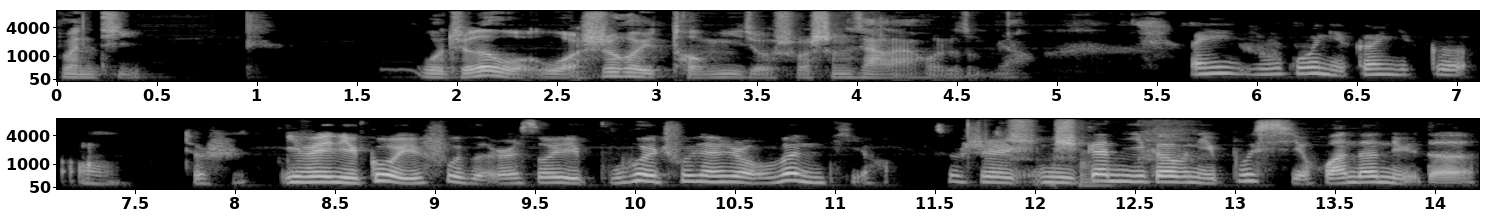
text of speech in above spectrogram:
问题。我觉得我我是会同意，就是说生下来或者怎么样。哎，如果你跟一个嗯，就是因为你过于负责任，所以不会出现这种问题哈。就是你跟一个你不喜欢的女的，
